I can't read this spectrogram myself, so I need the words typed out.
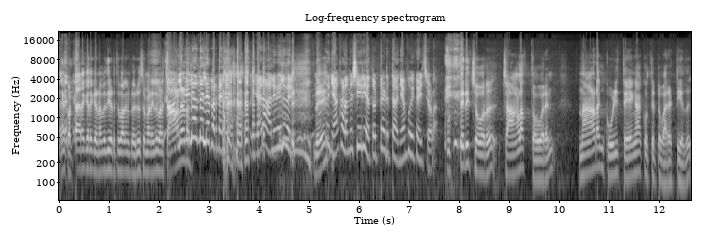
ഏ, കൊട്ടാരക്കര ഗണപതി എടുത്ത് പറഞ്ഞിട്ട് ഒരു ദിവസം വേണം. ഇത് വേണം ചാളയുടെ ആലുവയിലാന്നല്ലേ പറഞ്ഞേ? ഞാൻ ആലുവയിൽ വരും. ദേ. ഞാൻ കളമശ്ശേരിയാ. തൊട്ടടുത്താ. ഞാൻ പോയി കഴിച്ചോളാം. കുത്തരി ചോറ് ചാളത്തോരൻ നാടൻ കോഴി തേങ്ങാ കൊത്തിട്ട് വരട്ടിയത്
